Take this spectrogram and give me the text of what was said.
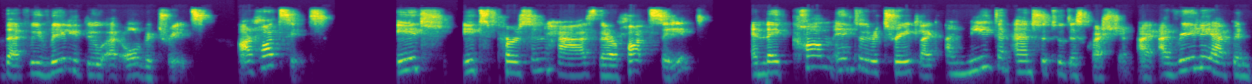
that we really do at all retreats are hot seats. Each each person has their hot seat and they come into the retreat like, I need an answer to this question. I, I really have been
